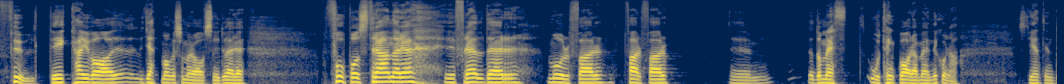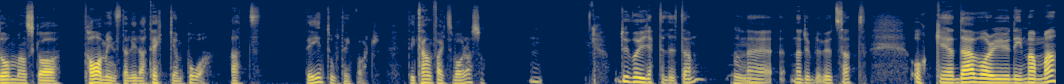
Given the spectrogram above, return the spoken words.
fult. Det kan ju vara jättemånga som hör av sig. Då är det fotbollstränare, eh, förälder, morfar, farfar. Ehm, de mest otänkbara människorna. Så det är egentligen de man ska ta minsta lilla tecken på att det är inte otänkbart. Det kan faktiskt vara så. Mm. Du var ju jätteliten mm. när, när du blev utsatt. Och eh, där var det ju din mamma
